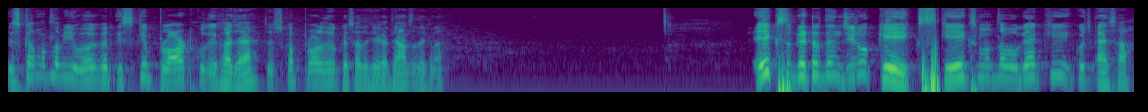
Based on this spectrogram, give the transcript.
इसका मतलब ये हुआ अगर इसके प्लॉट को देखा जाए तो इसका प्लॉट देखो कैसा दिखेगा? ध्यान से देखना। X greater than zero K X K X मतलब हो गया कि कुछ ऐसा।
